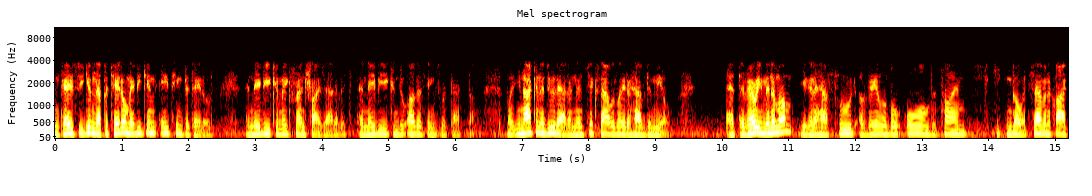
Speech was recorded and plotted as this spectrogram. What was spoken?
Okay, so you give them that potato, maybe give them 18 potatoes. And maybe you can make french fries out of it. And maybe you can do other things with that stuff. But you're not going to do that and then six hours later have the meal. At the very minimum, you're going to have food available all the time. He can go at 7 o'clock,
